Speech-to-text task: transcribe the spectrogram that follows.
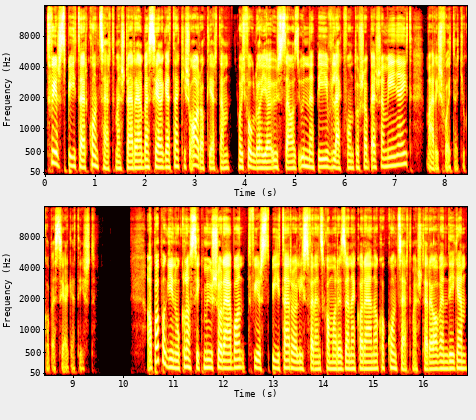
Tvirsz Péter koncertmesterrel beszélgetek, és arra kértem, hogy foglalja össze az ünnepi év legfontosabb eseményeit, már is folytatjuk a beszélgetést. A Papagino klasszik műsorában Tvirsz Péter, a Liszt Ferenc Kamara zenekarának a koncertmestere a vendégem.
